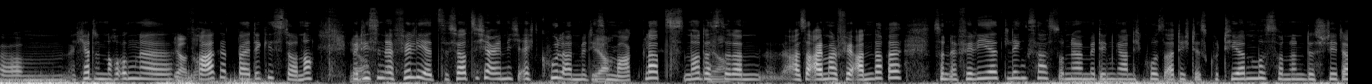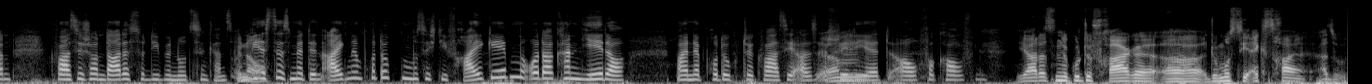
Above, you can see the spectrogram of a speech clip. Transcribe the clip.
Ähm, ich hatte noch irgendeine ja, Frage bei Digistore noch. Ja. Bei diesen Affiliates, das hört sich ja eigentlich echt cool an mit diesem ja. Marktplatz, ne? dass du dann also einmal für andere so ein Affiliate-Links hast und ja mit denen gar nicht großartig diskutieren musst, sondern das steht dann quasi schon da, dass du die benutzen kannst. Genau. Und wie ist das mit den eigenen Produkten? Muss ich die freigeben oder kann jeder meine Produkte quasi als ähm, Affiliate ähm, auch verkaufen? Ja, das ist eine gute Frage. Äh, du musst die extra, also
